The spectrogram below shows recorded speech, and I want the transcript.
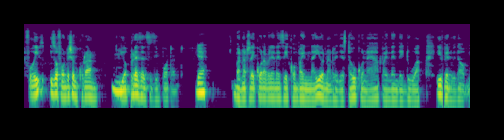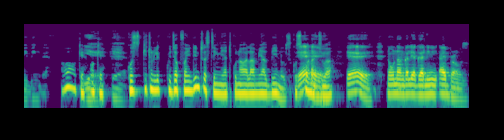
for hizo foundation kuran mm. your presence is important. Yeah. But natrai kuona vile naweza icombine na hiyo na register huko na hapa and then they do work even without me being there. Oh, okay Yeah, okay. yeah. Kitu nilikuja kufind interesting ni ati kuna walami albinos. Kusikuwa Yeah. najua yeah. na unaangalia ganini eyebrows?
